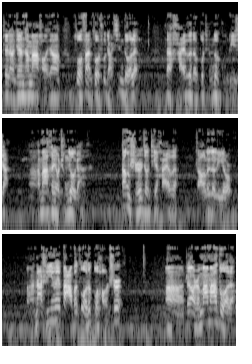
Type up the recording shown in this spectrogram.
这两天他妈好像做饭做出点心得来了。在孩子的不停的鼓励下，他妈很有成就感，当时就替孩子找了个理由，啊，那是因为爸爸做的不好吃，啊，这要是妈妈做的，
